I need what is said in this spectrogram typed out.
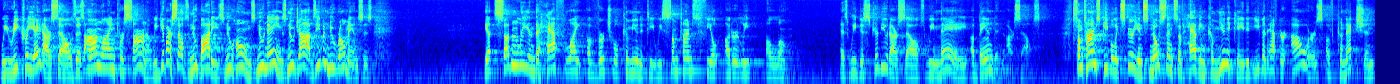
We recreate ourselves as online persona. We give ourselves new bodies, new homes, new names, new jobs, even new romances. Yet suddenly, in the half light of virtual community, we sometimes feel utterly alone. As we distribute ourselves, we may abandon ourselves. Sometimes people experience no sense of having communicated even after hours of connection,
